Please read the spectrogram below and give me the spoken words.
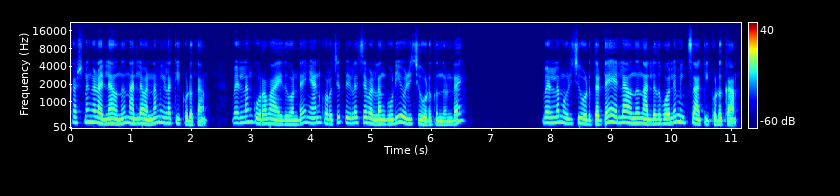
കഷ്ണങ്ങളെല്ലാം ഒന്ന് നല്ലവണ്ണം ഇളക്കി കൊടുക്കാം. വെള്ളം കുറവായതുകൊണ്ട് ഞാൻ കുറച്ച് തിളച്ച വെള്ളം കൂടി ഒഴിച്ചു കൊടുക്കുന്നുണ്ട്. വെള്ളം ഒഴിച്ചു കൊടുത്തിട്ട് എല്ലാം ഒന്ന് നല്ലതുപോലെ മിക്സ് ആക്കി കൊടുക്കാം.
